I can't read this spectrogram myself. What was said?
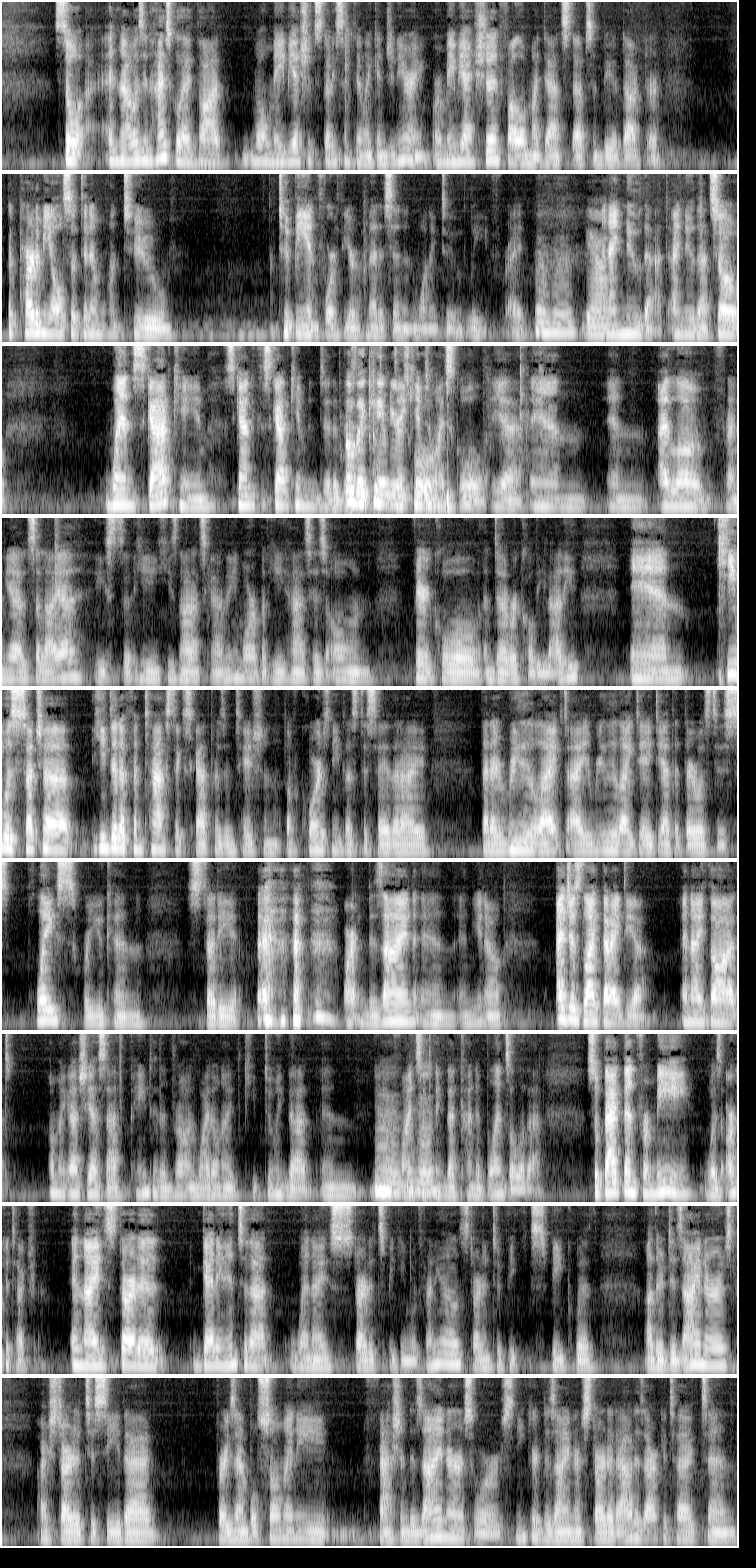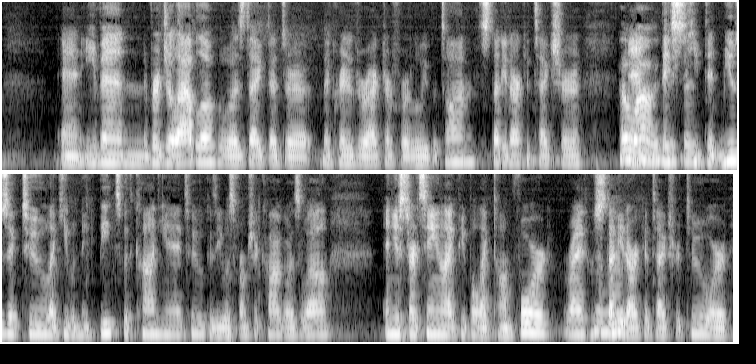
So, and I was in high school, I thought, well, maybe I should study something like engineering, or maybe I should follow my dad's steps and be a doctor. But part of me also didn't want to to be in fourth year of medicine and wanting to leave, right? Mm-hmm. yeah And I knew that. I knew that. So when SCAD came, SCAD, SCAD came and did a visit. Oh, they came to your They came to my school, yeah. And and I love Franiel Salaya. He's st- he he's not at SCAD anymore, but he has his own very cool endeavor called Iladi. And he was such a he did a fantastic SCAD presentation. Of course, needless to say that I that I really liked. I really liked the idea that there was this place where you can study art and design and and you know I just liked that idea. And I thought, oh my gosh, yes, I've painted and drawn. Why don't I keep doing that and you know Mm, find mhm. something that kind of blends all of that? So back then for me was architecture. And I started getting into that when I started speaking with Freniel, starting to be, speak with other designers. I started to see that, for example, so many fashion designers or sneaker designers started out as architects and and even Virgil Abloh, who was like the the creative director for Louis Vuitton, studied architecture. oh wow And they, interesting. he did music too. Like he would make beats with Kanye too, because he was from Chicago as well. And you start seeing like people like Tom Ford, right, who Mhm. studied architecture too, or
